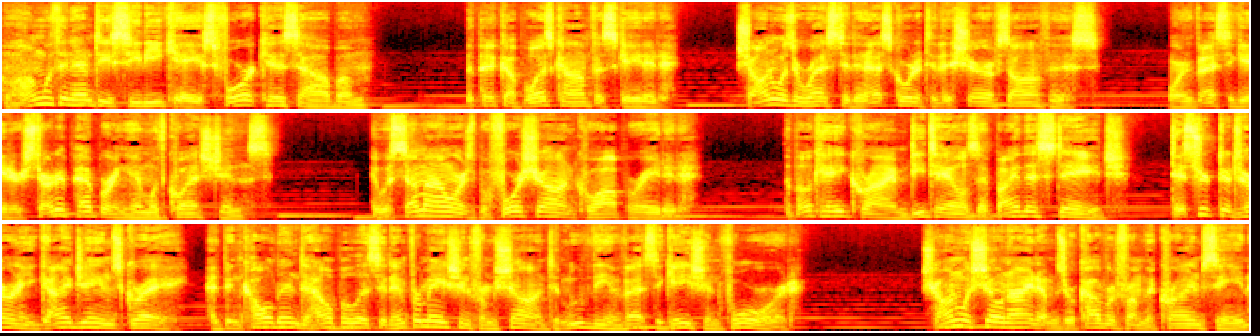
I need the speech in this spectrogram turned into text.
along with an empty CD case for a Kiss album. The pickup was confiscated. Sean was arrested and escorted to the sheriff's office, where investigators started peppering him with questions. It was some hours before Sean cooperated. The book Hate Crime details that by this stage, District Attorney Guy James Gray had been called in to help elicit information from Sean to move the investigation forward. Sean was shown items recovered from the crime scene,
